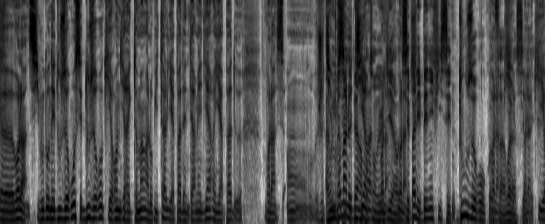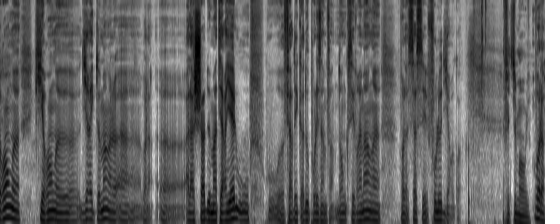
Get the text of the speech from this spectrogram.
Euh, voilà. Si vous donnez 12 euros c'est 12 euros qui iront directement à l'hôpital. Il n'y a pas d'intermédiaire il n'y a pas de voilà on, je ah tiens ah oui, vraiment le dire, voilà, le dire voilà. c'est pas les bénéfices c'est 12 euros quoi. Voilà, enfin, qui, voilà qui iront euh, qui rend euh, directement à, voilà, euh, à l'achat de matériel ou, ou, faire des cadeaux pour les enfants. Donc c'est vraiment, voilà, ça c'est faut le dire quoi. Effectivement, oui. Voilà.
